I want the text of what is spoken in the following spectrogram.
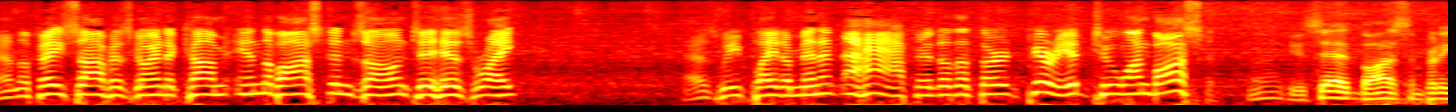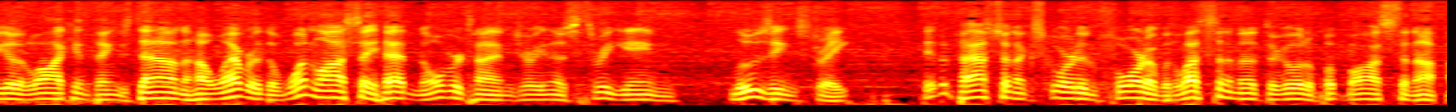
And the faceoff is going to come in the Boston zone to his right as we played a minute and a half into the third period, 2 1 Boston. Well, you said Boston pretty good at locking things down. However, the one loss they had in overtime during this three game losing streak, David Pastrnak scored in Florida with less than a minute to go to put Boston up.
